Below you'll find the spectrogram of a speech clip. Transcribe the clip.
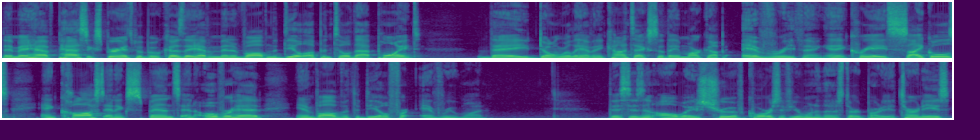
They may have past experience, but because they haven't been involved in the deal up until that point, they don't really have any context, so they mark up everything. And it creates cycles and cost and expense and overhead involved with the deal for everyone. This isn't always true, of course, if you're one of those third party attorneys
